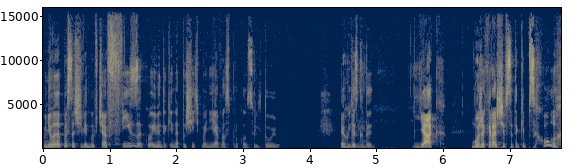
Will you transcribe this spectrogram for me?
в нього написано, що він вивчав фізику, і він такий: напишіть мені, я вас проконсультую. Я хотіла сказати, як? Може, краще все-таки психолог?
